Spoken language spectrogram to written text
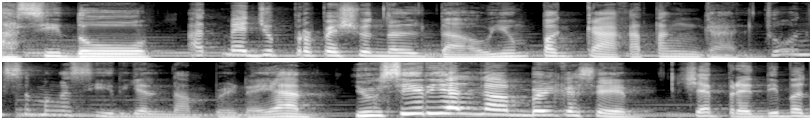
asido at medyo professional daw yung pagkakatanggal doon sa mga serial number na yan. Yung serial number kasi, syempre, di ba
